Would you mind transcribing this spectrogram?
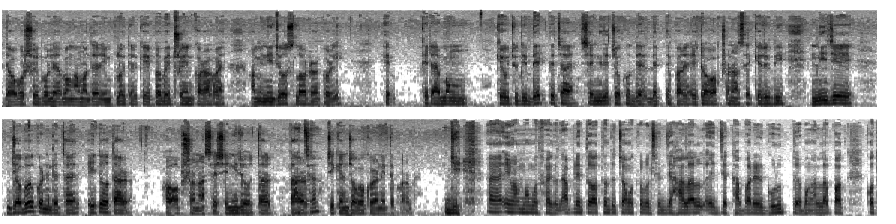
এটা অবশ্যই বলি এবং আমাদের এমপ্লয়ীদেরকে এভাবে ট্রেন করা হয়। আমি নিজেও স্লটার করি। এটা এবং কেউ যদি দেখতে চায় সে নিজের চোখেও দেখতে পারে এটাও অপশন আছে। কেউ যদি নিজে জবও করে নিতে চায় এটাও তার অপশন আছে। সে নিজেও তার তার আচ্ছা। চিকেন জব করে নিতে পারবে। জি ইমাম মোহাম্মদ ফাইকুদ আপনি তো অত্যন্ত চমৎকার বলছেন যে হালাল যে খাবারের গুরুত্ব এবং আল্লাহ পাক কত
